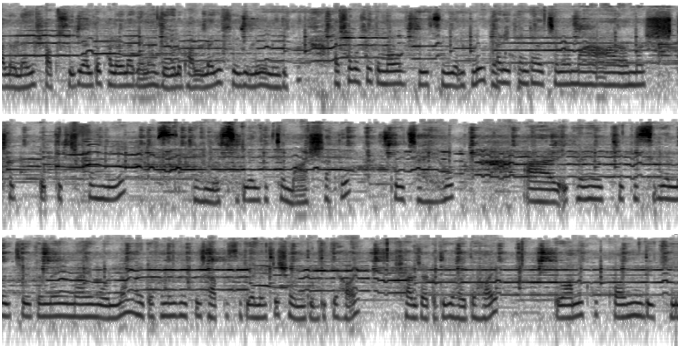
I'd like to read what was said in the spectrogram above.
ভালো লাগে। সব সিরিয়াল তো ভালো লাগে না, যেগুলো ভালো লাগে সেগুলো আমি দেখি। আশা করছি তোমার সেই সিরিয়ালগুলো আর এখানটা হচ্ছে আমার মা আর আমার ছোট্ট কিছু মেয়ে। সিরিয়াল দেখছে মার সাথে। তো যাই হোক, আর এখানে হচ্ছে কি সিরিয়াল হচ্ছে, এটা নাই মাই বললাম এটা ওখানে হচ্ছে ঝাঁপি সিরিয়াল হচ্ছে সন্ধ্যের দিকে হয়, সাড়ে চারটার দিকে হয়তো হয়। তো আমি খুব কম দেখি।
